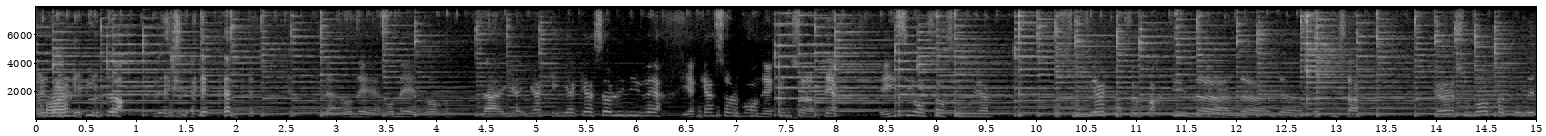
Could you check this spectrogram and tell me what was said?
Les Ouais. agriculteurs. là, on est, on est, on- là, il n'y a, il y a qu'- il y a qu'un seul univers, il n'y a qu'un seul monde, il n'y a qu'une seule terre. Et ici, on s'en souvient. On se souvient qu'on fait partie de, de, de, de tout ça. Que souvent, quand on est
